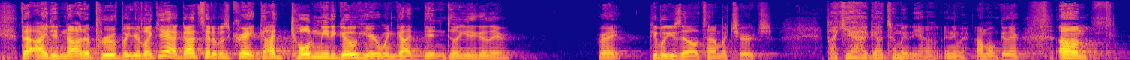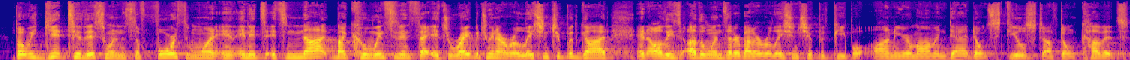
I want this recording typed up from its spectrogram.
that I did not approve, but you're like, yeah, God said it was great. God told me to go here when God didn't tell you to go there, right? People use that all the time with church. Like, yeah, God told me. Yeah, anyway, I won't go there. Um, but we get to this one, it's the fourth one, and, and, it's, it's not by coincidence that it's right between our relationship with God and all these other ones that are about our relationship with people. Honor your mom and dad. Don't steal stuff. Don't covet.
